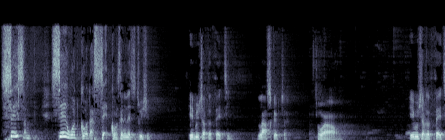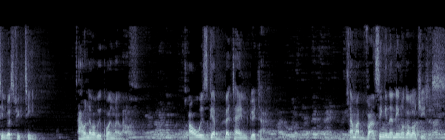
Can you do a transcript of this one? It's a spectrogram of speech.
Say something. Say what God has said concerning the situation. Hebrews chapter 13. Last scripture. Wow. Hebrews chapter 13, verse 15. I will never be poor in my life. I always get better and greater. I'm advancing in the name of the Lord Jesus.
